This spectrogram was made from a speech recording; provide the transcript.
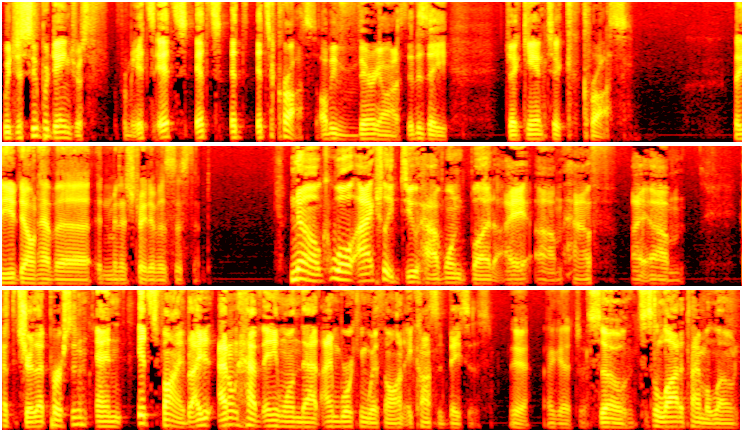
which is super dangerous for me. It's it's it's it's it's a cross. I'll be very honest. It is a gigantic cross. That you don't have a administrative assistant. No, well, I actually do have one, but I um, have I um, have to share that person, and it's fine. But I I don't have anyone that I'm working with on a constant basis. Yeah, I got you. So it's just a lot of time alone,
